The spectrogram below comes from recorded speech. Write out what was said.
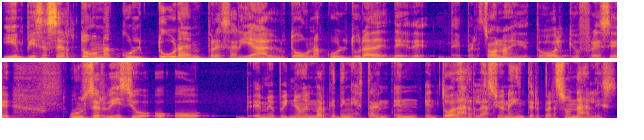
y empieza a ser toda una cultura empresarial, toda una cultura de, de personas y de todo el que ofrece un servicio o, en mi opinión, el marketing está en, en, todas las relaciones interpersonales.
